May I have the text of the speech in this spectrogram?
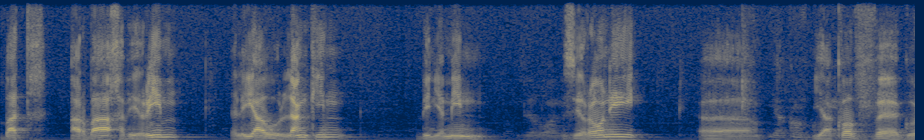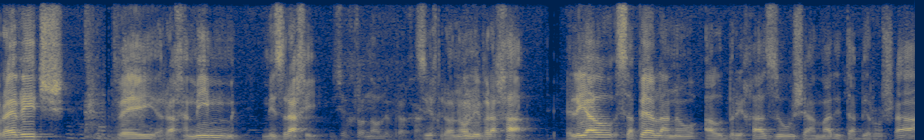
בת ארבעה חברים, אליהו לנקין, בנימין זירוני, אה, יעקב גורביץ' ורחמים מזרחי. זיכרונו לברכה. זיכרונו לברכה. אליהו, ספר לנו על בריכה זו שעמדת בראשה.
